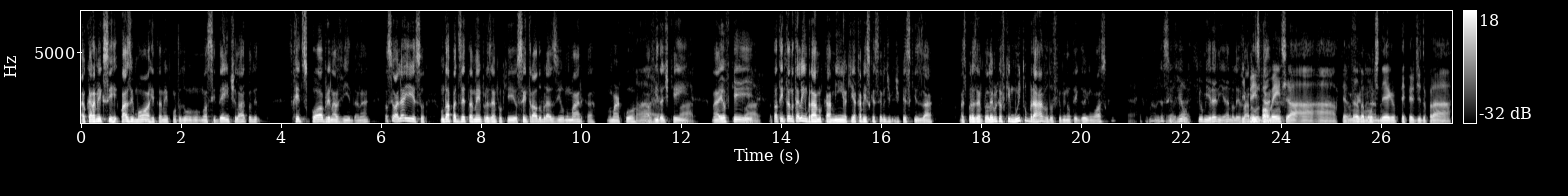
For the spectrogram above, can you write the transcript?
Aí o cara meio que se, quase morre também por conta de um, um acidente lá. Então ele redescobre na vida, né? Então você olha isso. Não dá para dizer também, por exemplo, que o Central do Brasil não marca, não marcou ah, a vida é, de quem. Claro. Né? Eu fiquei. Claro. Eu tava tentando até lembrar no caminho aqui, acabei esquecendo de, de, pesquisar. Mas, por exemplo, eu lembro que eu fiquei muito bravo do filme não ter ganho um Oscar. É, eu falei, mano, já se verdade. viu filme iraniano levar E principalmente a, a, Fernanda, a Fernanda Montenegro ter perdido para.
